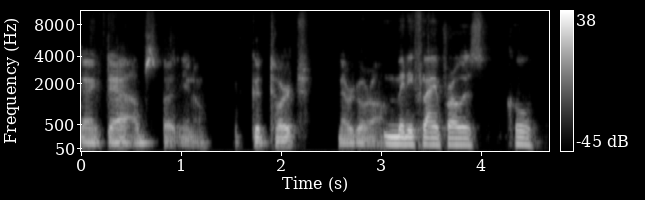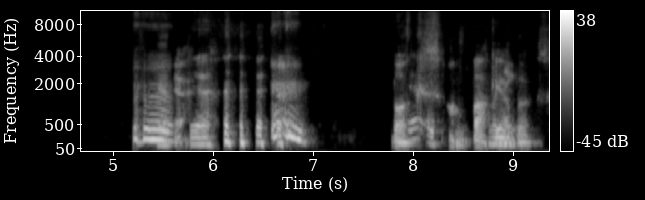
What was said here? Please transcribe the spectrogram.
dank dabs, but you know, good torch, never go wrong. Mini flamethrowers. Cool. Mhm. Yeah. Yeah. Books. Oh fuck yeah, books.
